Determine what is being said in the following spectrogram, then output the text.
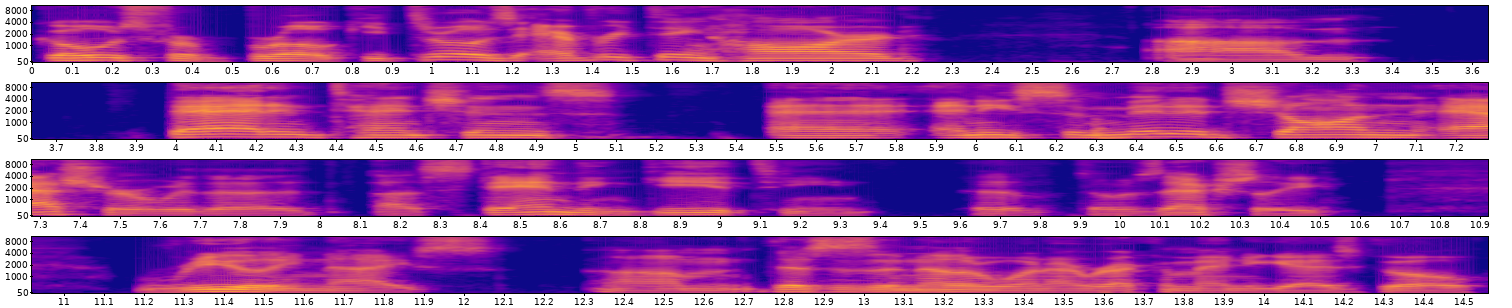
goes for broke. He throws everything hard, um, bad intentions, and, and, he submitted Sean Asher with a, a standing guillotine that, that, was actually really nice. Um, this is another one I recommend you guys go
